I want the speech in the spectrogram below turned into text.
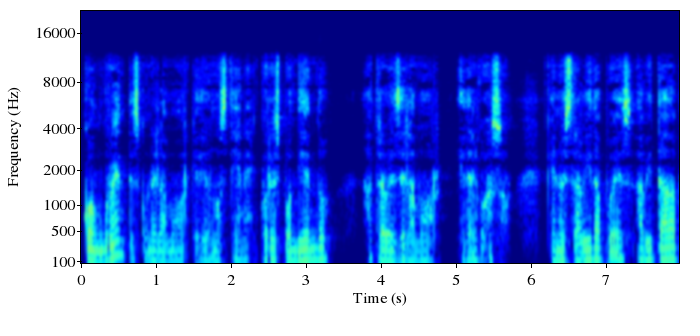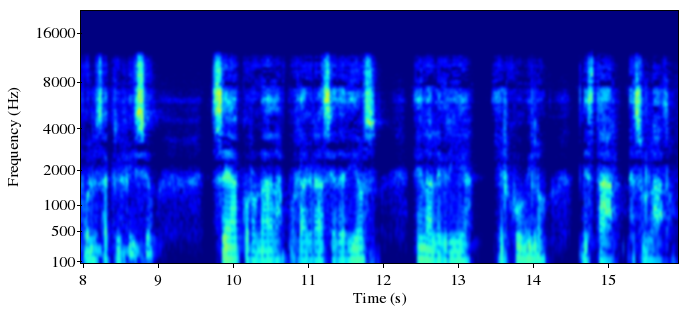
congruentes con el amor que Dios nos tiene, correspondiendo a través del amor y del gozo. Que nuestra vida, pues, habitada por el sacrificio, sea coronada por la gracia de Dios en la alegría y el júbilo de estar de su lado.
